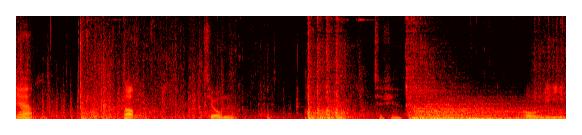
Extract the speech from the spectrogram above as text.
Ja. Top. Ist hier oben. C4. Holy.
